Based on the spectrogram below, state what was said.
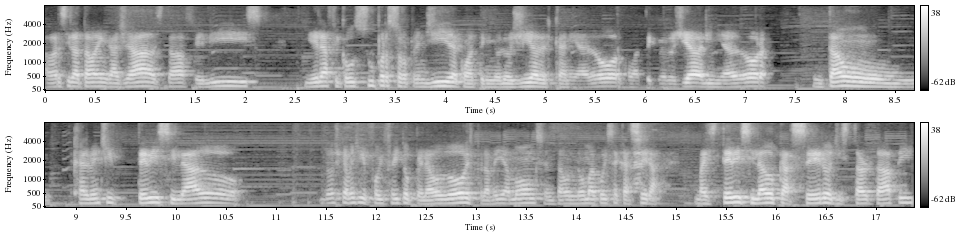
a ver se ela estava engajada, se estava feliz, e ela ficou super surpreendida com a tecnologia do escaneador, com a tecnologia do alinhador. Então, realmente teve esse lado, logicamente foi feito pela O2, pela Media Monks, então não é uma coisa caseira, mas teve esse lado caseiro de startup,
